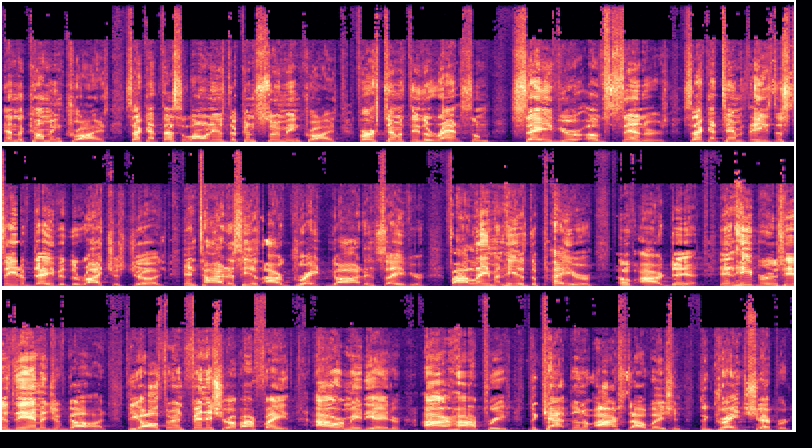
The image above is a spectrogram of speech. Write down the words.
and the coming Christ. Second Thessalonians, the consuming Christ. First Timothy, the ransom, savior of sinners. Second Timothy, he's the seed of David, the righteous judge. In Titus, he is our great God and Savior. Philemon, he is the payer of our debt. In Hebrews, he is the image of God, the author and finisher of our faith, our mediator, our high priest, the captain of our salvation, the great shepherd,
